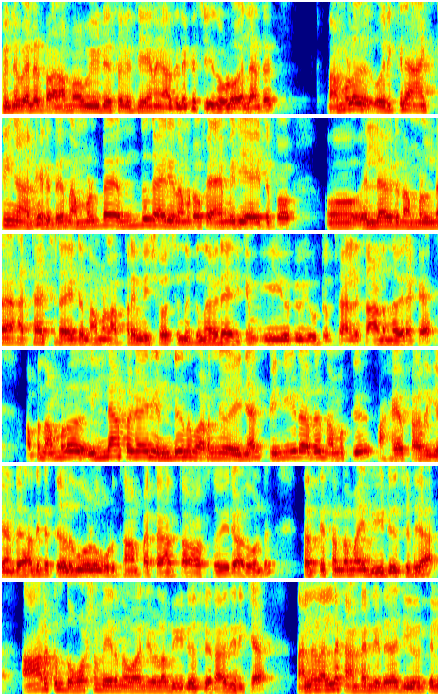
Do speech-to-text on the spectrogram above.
പിന്നെ വല്ല ഡ്രാമ വീഡിയോസ് ഒക്കെ ചെയ്യണമെങ്കിൽ അതിലൊക്കെ ചെയ്തോളൂ. അല്ലാണ്ട് നമ്മൾ ഒരിക്കലും ആക്ടിങ് ആക്കരുത്. നമ്മളുടെ എന്ത് കാര്യം നമ്മുടെ ഫാമിലി ആയിട്ട് ഇപ്പോൾ എല്ലാവരും നമ്മളുടെ അറ്റാച്ച്ഡ് ആയിട്ട് നമ്മൾ അത്രയും വിശ്വസിച്ച് നിൽക്കുന്നവരായിരിക്കും ഈ ഒരു യൂട്യൂബ് ചാനൽ കാണുന്നവരൊക്കെ. അപ്പം നമ്മൾ ഇല്ലാത്ത കാര്യം ഉണ്ട് എന്ന് പറഞ്ഞു കഴിഞ്ഞാൽ പിന്നീട് അത് നമുക്ക് പറയാൻ സാധിക്കാണ്ട് അതിന്റെ തെളിവുകൾ കൊടുക്കാൻ പറ്റാത്ത അവസ്ഥ വരും. അതുകൊണ്ട് സത്യസന്ധമായി വീഡിയോസ് ഇടുക. ആർക്കും ദോഷം വരുന്ന പോലെയുള്ള വീഡിയോസ് ഇടാതിരിക്കുക. നല്ല നല്ല കണ്ടന്റ് ഇടുക. ജീവിതത്തിൽ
